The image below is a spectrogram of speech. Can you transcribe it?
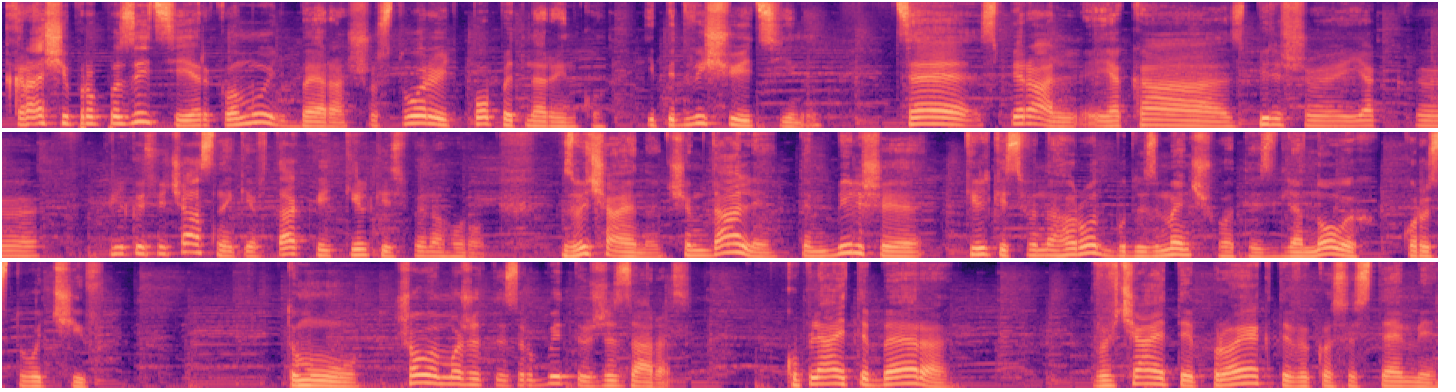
Кращі пропозиції рекламують Бера, що створюють попит на ринку і підвищує ціни. Це спіраль, яка збільшує як е, кількість учасників, так і кількість винагород. Звичайно, чим далі, тим більше кількість винагород буде зменшуватись для нових користувачів. Тому що ви можете зробити вже зараз? Купляйте Бера, вивчайте проекти в екосистемі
